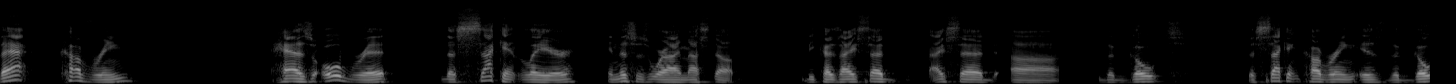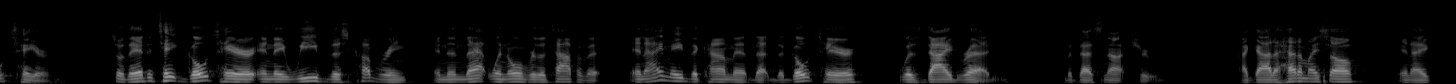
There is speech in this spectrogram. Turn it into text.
That covering has over it the second layer and this is where I messed up because I said I said uh, the goats. The second covering is the goat's hair. So they had to take goat's hair and they weave this covering, and then that went over the top of it. And I made the comment that the goat's hair was dyed red, but that's not true. I got ahead of myself and I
